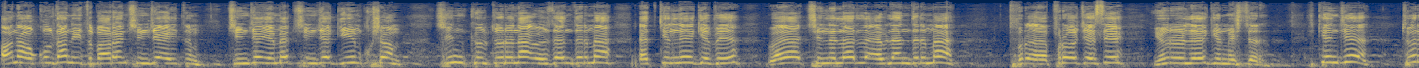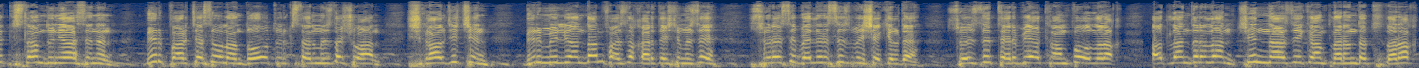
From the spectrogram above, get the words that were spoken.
anaokuldan itibaren Çince eğitim, Çince yemek, Çince giyim kuşam, Çin kültürüne özendirme etkinliği gibi veya Çinlilerle evlendirme e, projesi yürürlüğe girmiştir. İkinci, Türk İslam dünyasının bir parçası olan Doğu Türkistan'ımızda şu an işgalci Çin bir milyondan fazla kardeşimizi süresi belirsiz bir şekilde sözde terbiye kampı olarak adlandırılan Çin Nazi kamplarında tutarak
